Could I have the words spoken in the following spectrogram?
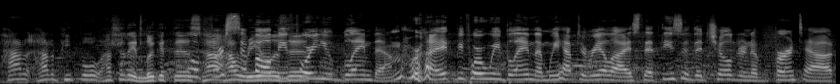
how, how do people? How should they look at this? Well, how, first how of real all, before it? you blame them, right? Before we blame them, we have to realize that these are the children of burnt out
